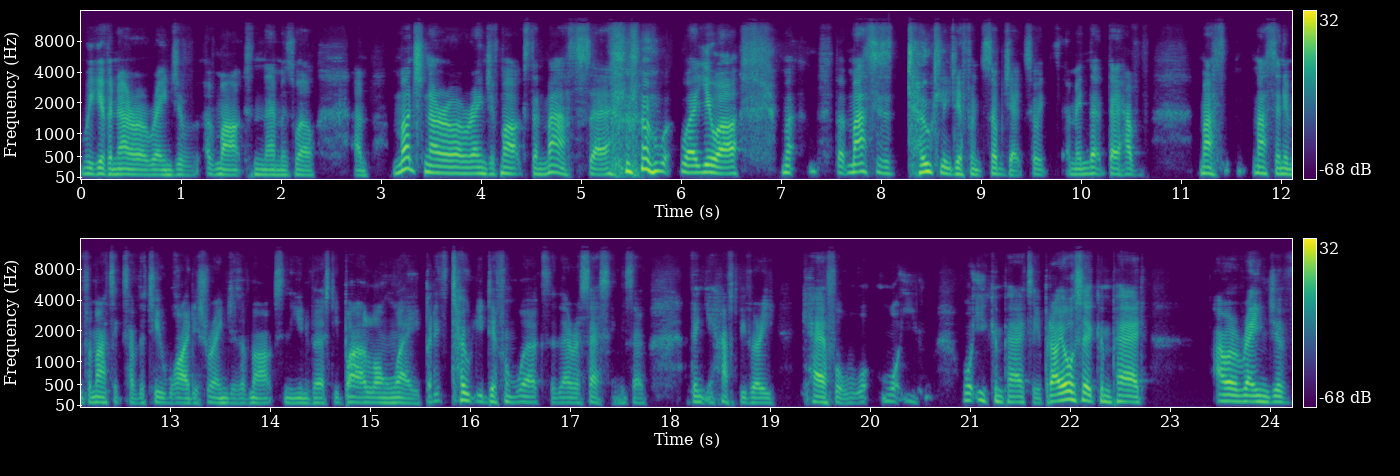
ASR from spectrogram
We give a narrower range of, of marks than them as well. Um, much narrower range of marks than maths uh, where you are. But maths is a totally different subject. So it's i mean they have math maths and informatics have the two widest ranges of marks in the university by a long way but it's totally different work that they're assessing. So i think you have to be very careful what, what you what you compare to. But i also compared our range of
